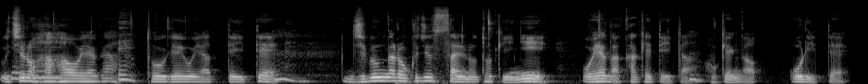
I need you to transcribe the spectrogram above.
うちの母親が陶芸をやっていて、自分が60歳の時に親がかけていた保険が下りて、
